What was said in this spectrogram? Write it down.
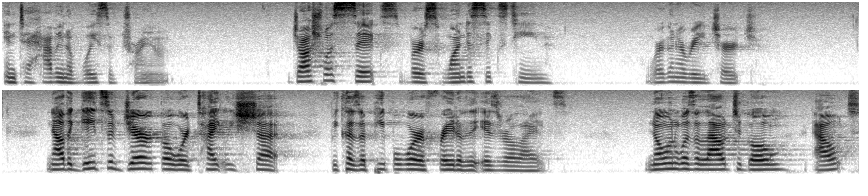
into having a voice of triumph. Joshua 6, verse 1 to 16. We're going to read, church. Now the gates of Jericho were tightly shut because the people were afraid of the Israelites. No one was allowed to go out,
